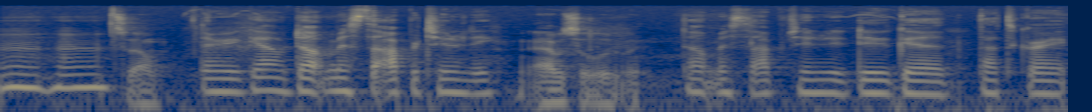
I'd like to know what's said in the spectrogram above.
Mm-hmm. So there you go. Don't miss the opportunity. Absolutely. Don't miss the opportunity to do good. That's great.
